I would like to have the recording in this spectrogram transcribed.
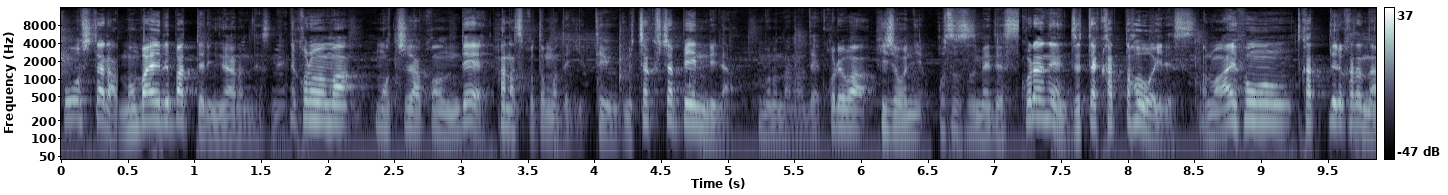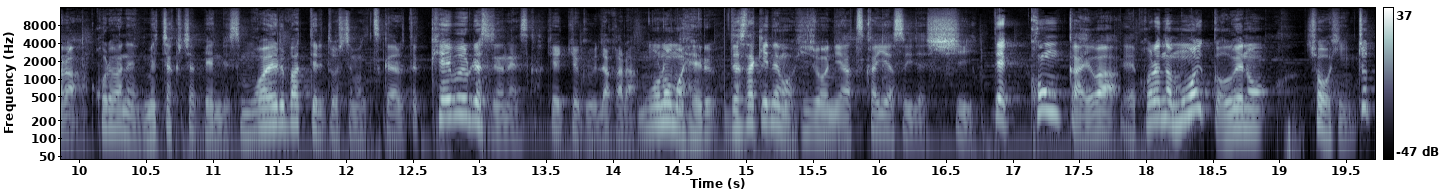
こうしたらモバイルバッテリーになるんですね。でこのまま持ち運んで話すこともできるっていうめちゃくちゃ便利なものなので、これは非常におすすめです。これはね、絶対買った方がいいです。あの iPhone 買ってる方なら、これはね、めちゃくちゃ便利です。モバイルバッテリーとしても使えるって。ケーブルレスじゃないですか、結局。だから、物も減る。出先でも非常に扱いやすいですし。で、今回は、これのもう一個上の商品、ちょっ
